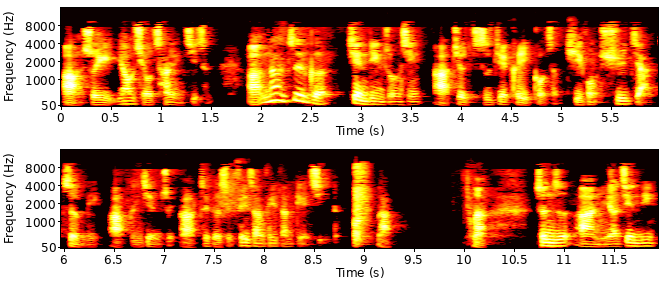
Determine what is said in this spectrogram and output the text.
啊，所以要求参与继承啊，那这个鉴定中心啊就直接可以构成提供虚假证明啊文件罪啊，这个是非常非常典型的啊啊，甚至啊你要鉴定。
